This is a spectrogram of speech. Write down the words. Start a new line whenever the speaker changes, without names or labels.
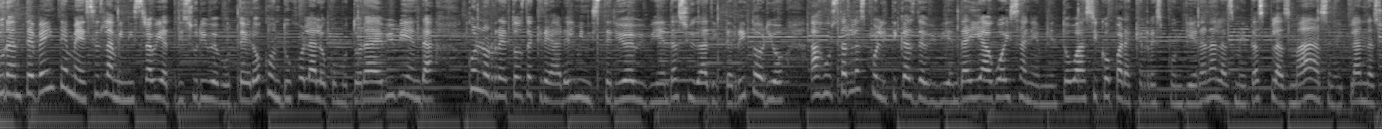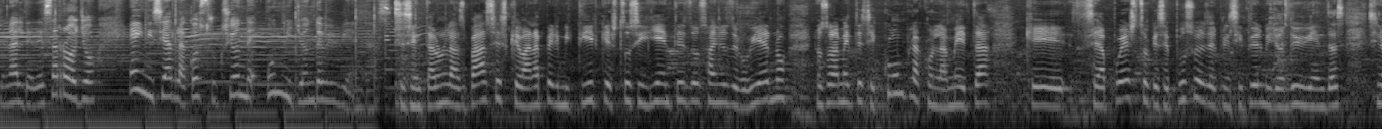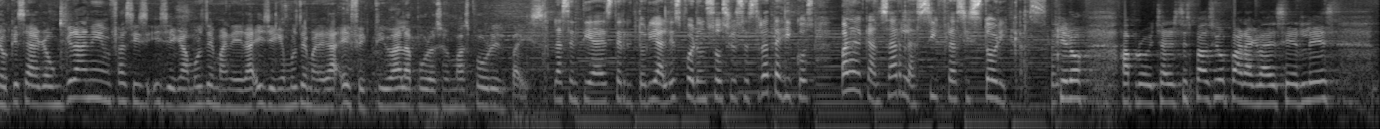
Durante 20 meses, la ministra Beatriz Uribe Botero condujo la locomotora de vivienda con los retos de crear el Ministerio de Vivienda, Ciudad y Territorio, ajustar las políticas de vivienda y agua y saneamiento básico para que respondieran a las metas plasmadas en el Plan Nacional de Desarrollo e iniciar la construcción de un millón de viviendas.
Se sentaron las bases que van a permitir que estos siguientes dos años de gobierno no solamente se cumpla con la meta que se ha puesto, que se puso desde el principio del millón de viviendas, sino que se haga un gran énfasis y llegamos de manera y lleguemos de manera efectiva a la población más pobre del país.
Las entidades territoriales fueron socios estratégicos para alcanzar las cifras históricas.
Quiero aprovechar este espacio para agradecerles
